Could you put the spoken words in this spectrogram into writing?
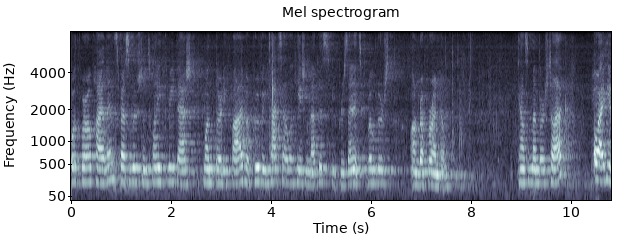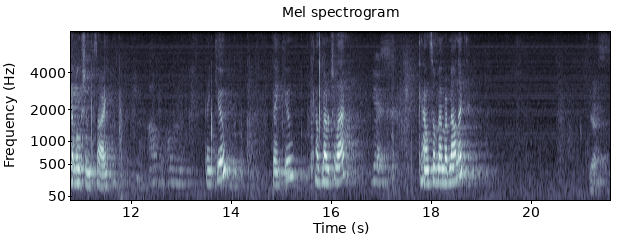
For the Borough of Highlands, Resolution 23-135, approving tax allocation methods to be presented to voters on referendum. Councilmember Shellac? Oh, I need a motion, sorry. Thank you. Thank you. Councilmember Shellac? Yes. Councilmember Melnick? Yes.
